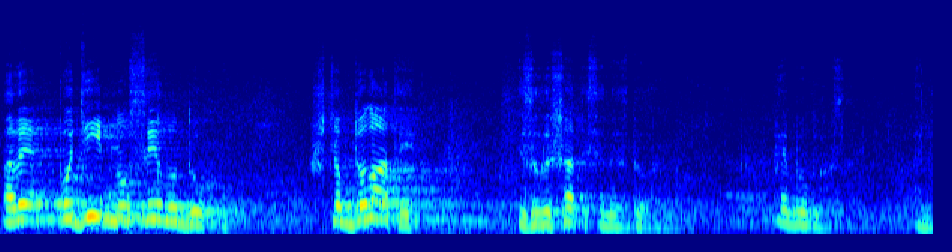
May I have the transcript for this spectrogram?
але подібну силу духу, щоб долати і залишатися нездоланими. Хай Бог благословить. Амінь.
